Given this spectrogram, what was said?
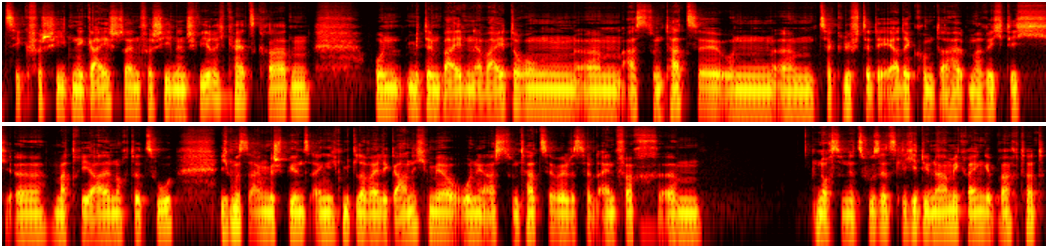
zig verschiedene Geister in verschiedenen Schwierigkeitsgraden. Und mit den beiden Erweiterungen ähm, Ast und Tatze und ähm, zerklüftete Erde kommt da halt mal richtig äh, Material noch dazu. Ich muss sagen, wir spielen es eigentlich mittlerweile gar nicht mehr ohne Ast und Tatze, weil das halt einfach ähm, noch so eine zusätzliche Dynamik reingebracht hat.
